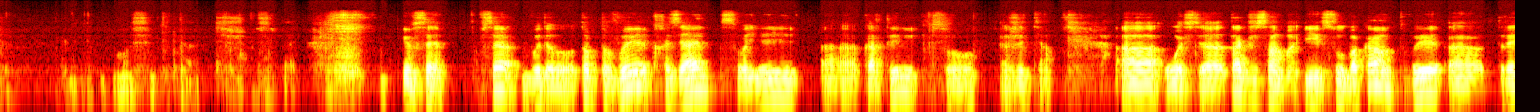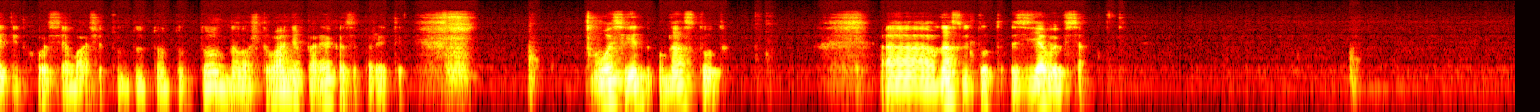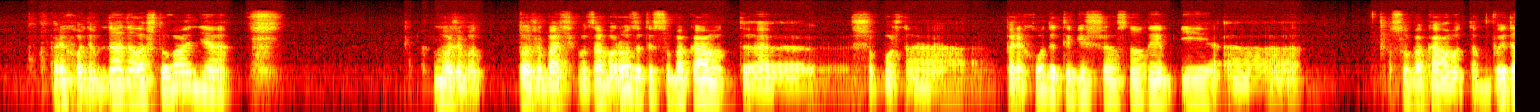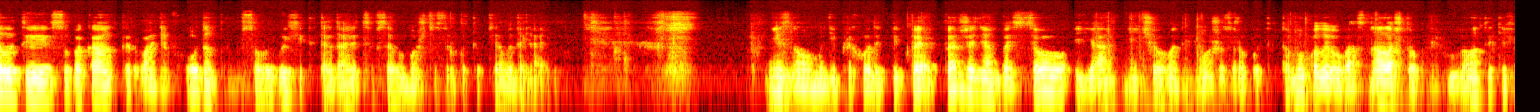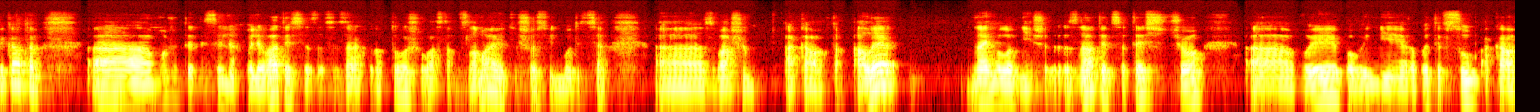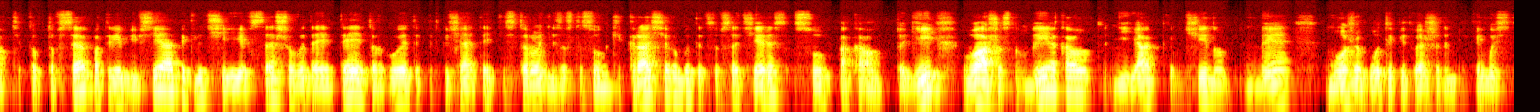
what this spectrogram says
8, 5, 6, 5. І все. Все видалило. Тобто ви хазяїн своєї е, картини, свого життя. А, ось, е, так же саме і субаккаунт, ви е, трейдинг, ось я бачу, тун-тун-тун-тун-тун, налаштування, перекази, перейти. Ось він у нас тут. У нас він тут з'явився. Переходимо на налаштування. Можемо теж бачимо заморозити субаккаунт, е, щоб можна переходити між основним і е, субаккаунтом, видалити субаккаунт, керування входом, примусовий вихід і так далі. Це все ви можете зробити. Я видаляю. І знову мені приходить підтвердження, без цього я нічого не можу зробити. Тому, коли у вас налаштований Google Аутентифікатор, можете не сильно хвилюватися за, за рахунок того, що вас там зламають і щось відбудеться з вашим аккаунтом. Але найголовніше знати це те, що ви повинні робити в субаккаунті. Тобто все потрібні, всі API ключі, все, що ви даєте і торгуєте, підключаєте якісь сторонні застосунки, краще робити це все через субаккаунт. Тоді ваш основний аккаунт ніяким чином не може бути підтвердженим якимось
